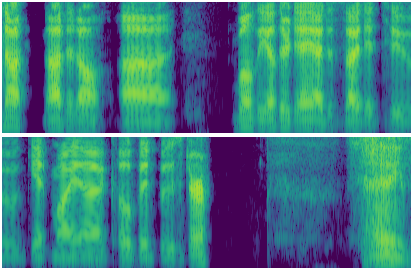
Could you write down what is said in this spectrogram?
no, not at all. Uh, Well, the other day I decided to get my uh, COVID booster. Same.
